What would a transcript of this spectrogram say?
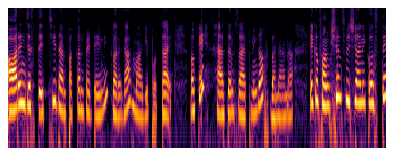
ఆరెంజెస్ తెచ్చి దాని పక్కన పెట్టేయండి త్వరగా మాగిపోతాయి. Okay? Hastens ripening of banana ఇక ఫంక్షన్స్ విషయానికి వస్తే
